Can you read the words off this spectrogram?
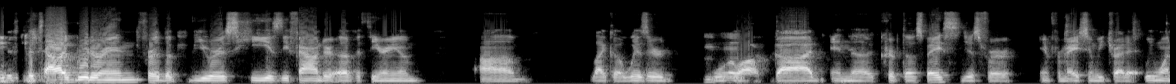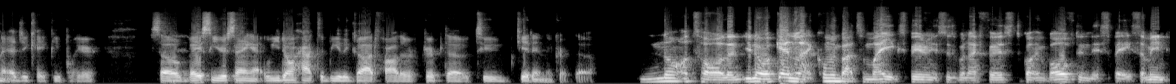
Vitalik Buterin, for the viewers, he is the founder of Ethereum, um, like a wizard, mm-hmm. warlock, god in the crypto space. Just for information, we try to we want to educate people here. So basically, you're saying we don't have to be the godfather of crypto to get into crypto. Not at all. And you know, again, like coming back to my experiences when I first got involved in this space. I mean,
